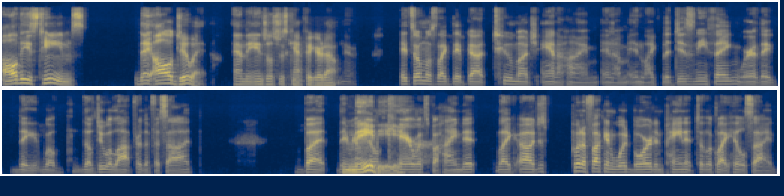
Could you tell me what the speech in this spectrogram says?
all these teams, they all do it, and the Angels just can't figure it out. It's almost like they've got too much Anaheim in them in like the Disney thing where they they well they'll do a lot for the facade, but they really Maybe. don't care what's behind it. Like, oh, just put a fucking wood board and paint it to look like hillside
